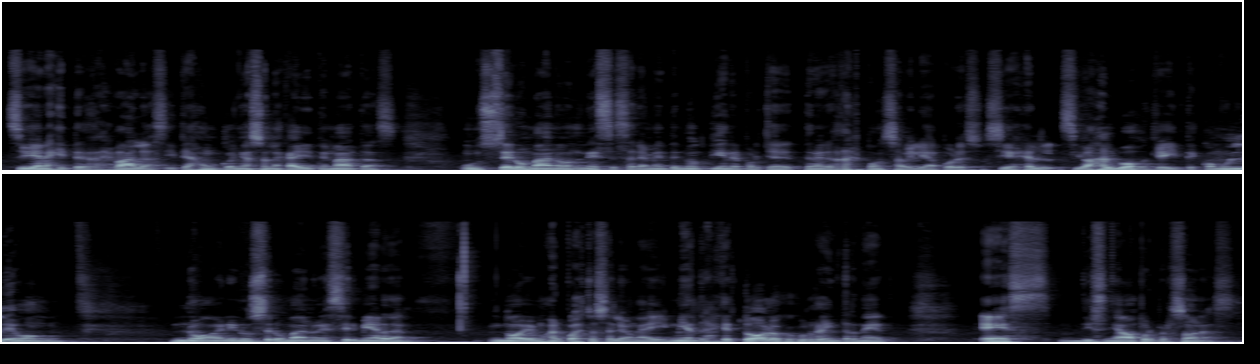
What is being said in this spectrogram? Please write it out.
Si vienes y te resbalas y te das un coñazo en la calle y te matas, un ser humano necesariamente no tiene por qué tener responsabilidad por eso. Si, es el, si vas al bosque y te come un león, no va a venir un ser humano y decir, mierda, no debemos haber puesto ese león ahí. Mientras que todo lo que ocurre en Internet es diseñado por personas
